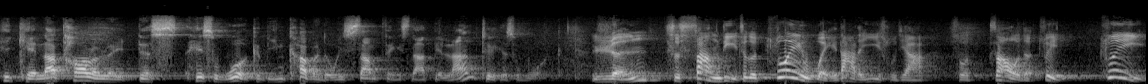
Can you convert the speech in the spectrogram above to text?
He cannot tolerate this, his work being covered with something that not belong to his work. 人是上帝这个最伟大的艺术家所造的最最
